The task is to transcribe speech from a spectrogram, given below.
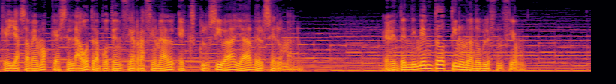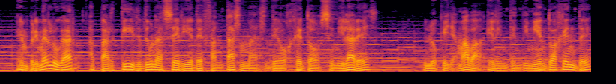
que ya sabemos que es la otra potencia racional exclusiva ya del ser humano. El entendimiento tiene una doble función. En primer lugar, a partir de una serie de fantasmas de objetos similares, lo que llamaba el entendimiento agente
